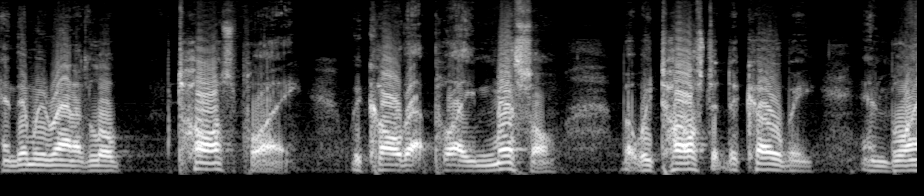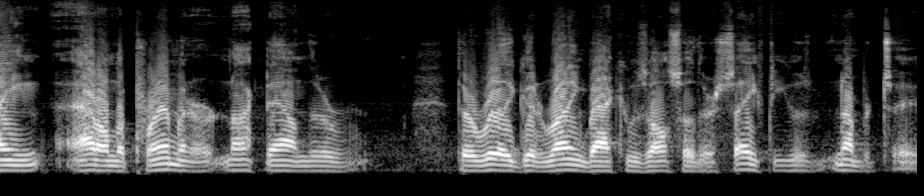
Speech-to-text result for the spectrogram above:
and then we ran a little toss play. We called that play missile, but we tossed it to Kobe, and Blaine out on the perimeter knocked down their their really good running back, who was also their safety, who was number two.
